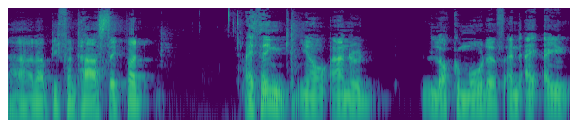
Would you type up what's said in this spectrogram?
Uh, that'd be fantastic. But I think, you know, Andrew, Lokomotiv, and I, I,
